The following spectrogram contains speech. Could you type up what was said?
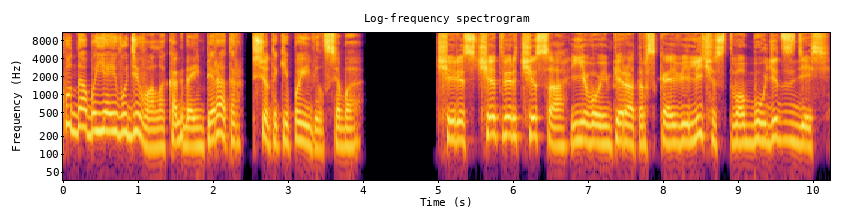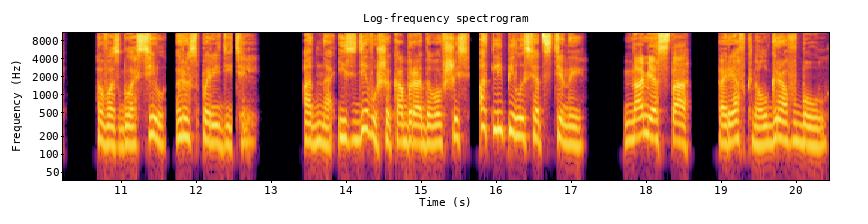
куда бы я его девала, когда император все-таки появился бы? «Через четверть часа его императорское величество будет здесь», возгласил распорядитель. Одна из девушек, обрадовавшись, отлепилась от стены. «На место!» — рявкнул граф Боул.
